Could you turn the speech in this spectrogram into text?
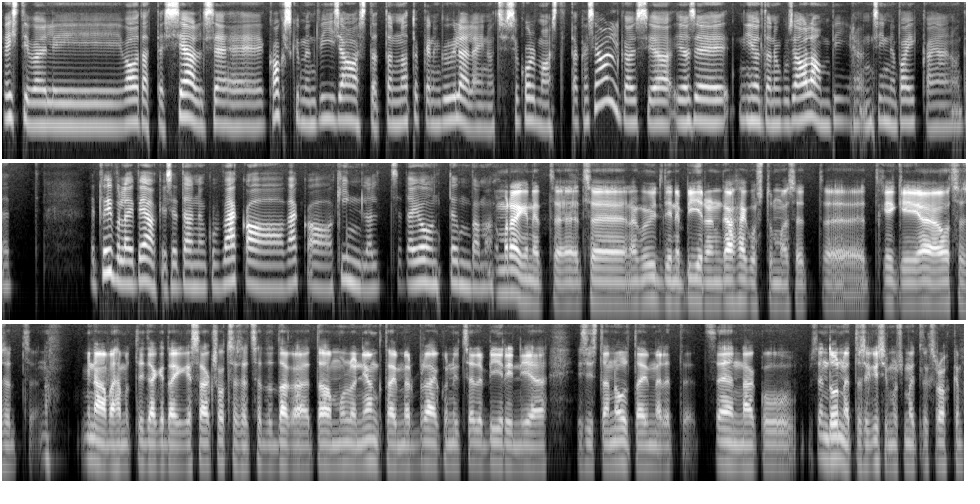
festivali vaadates, seal see kakskümmend viis aastat on natukene ka üle läinud, sest see kolm aastat tagasi algas ja, ja see nii-öelda nagu see alampiir on sinna paika jäänud, et et võib-olla ei peagi seda nagu väga-väga kindlalt seda joont tõmbama. no ma räägin, et, et see nagu üldine piir on ka hägustumas, et, et keegi ei aja otseselt, noh, mina vähemalt ei tea kedagi, kes ajaks otseselt seda taga, et aa, mul on youngtimer praegu nüüd selle piirini ja ja siis ta on oldtimer, et, et see on nagu, see on tunnetuse küsimus, ma ütleks rohkem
